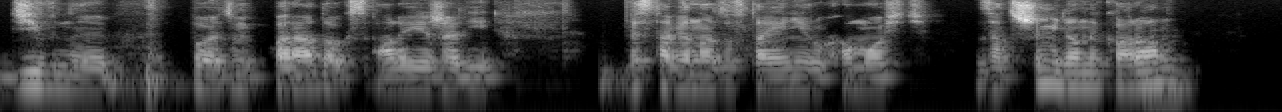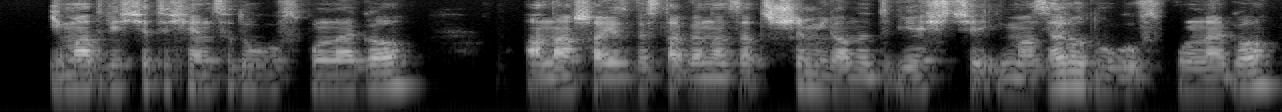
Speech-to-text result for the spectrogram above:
dziwny, powiedzmy, paradoks, ale jeżeli wystawiona zostaje nieruchomość za 3 miliony koron i ma 200 tysięcy długu wspólnego, a nasza jest wystawiona za 3 miliony 200 i ma zero długu wspólnego,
